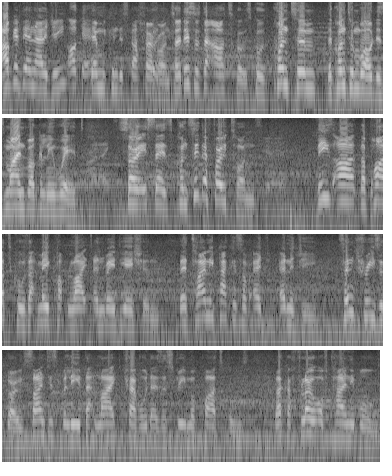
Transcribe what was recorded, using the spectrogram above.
I'll give the analogy. Okay. Then we can discuss further on. So this is the article. It's called "Quantum." The quantum world is mind-bogglingly weird. So it says, consider photons. These are the particles that make up light and radiation. They're tiny packets of energy. Centuries ago, scientists believed that light traveled as a stream of particles, like a flow of tiny balls.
